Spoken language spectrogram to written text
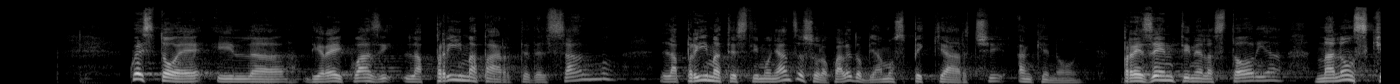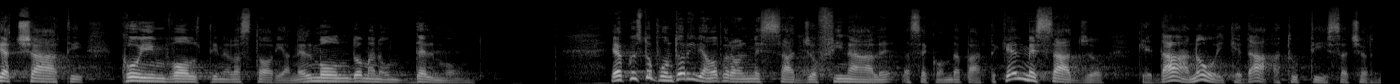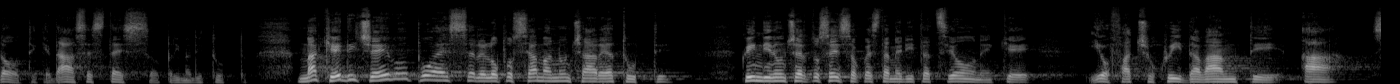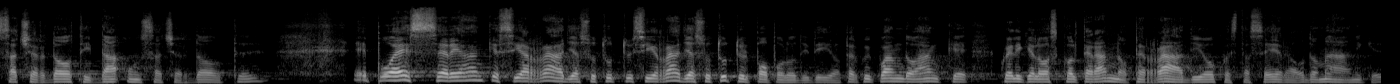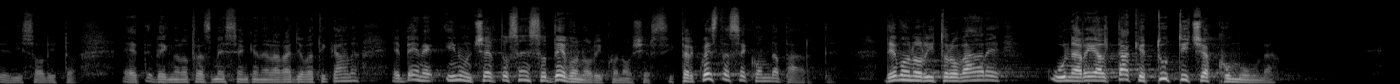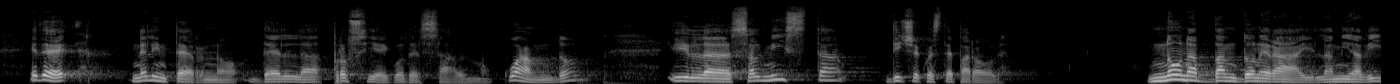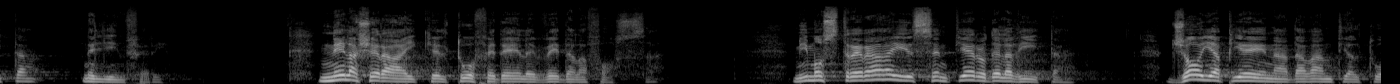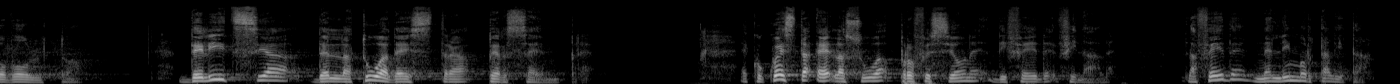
Questo è il, direi quasi la prima parte del Salmo, la prima testimonianza sulla quale dobbiamo specchiarci anche noi, presenti nella storia, ma non schiacciati, coinvolti nella storia, nel mondo, ma non del mondo. E a questo punto arriviamo però al messaggio finale, la seconda parte, che è il messaggio che dà a noi, che dà a tutti i sacerdoti, che dà a se stesso prima di tutto, ma che, dicevo, può essere, lo possiamo annunciare a tutti. Quindi in un certo senso questa meditazione che io faccio qui davanti a sacerdoti da un sacerdote, e può essere anche si irradia, tutto, su tutto il popolo di Dio, per cui quando anche quelli che lo ascolteranno per radio questa sera o domani, che di solito eh, vengono trasmessi anche nella Radio Vaticana, ebbene in un certo senso devono riconoscersi. Per questa seconda parte, devono ritrovare una realtà che tutti ci accomuna. Ed è nell'interno del prosieguo del Salmo, quando il salmista dice queste parole. Non abbandonerai la mia vita negli inferi, né lascerai che il tuo fedele veda la fossa. Mi mostrerai il sentiero della vita, gioia piena davanti al tuo volto, delizia della tua destra per sempre. Ecco, questa è la sua professione di fede finale, la fede nell'immortalità,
